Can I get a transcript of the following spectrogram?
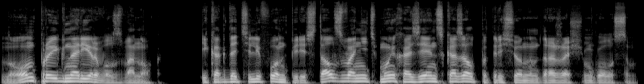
Но он проигнорировал звонок. И когда телефон перестал звонить, мой хозяин сказал потрясенным дрожащим голосом.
